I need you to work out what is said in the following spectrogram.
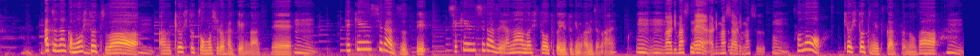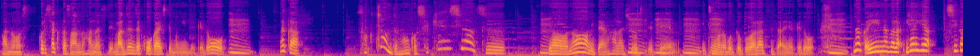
あとなんかもう一つは、うんあの今日一つ面白い発見があって、うん。世間知らずって世間知らずやなあの人とかいう時もあるじゃない？うんうん、ありますね。うんあります、うんあります。うん。その今日一つ見つかったのがうん。あのこれ作田さんの話で、まあ、全然公開してもいいんだけどうん。なんかさくちゃんってなんか世間知らずうんやーなーみたいな話をしてて、うん、いつものごとく笑ってたんやけど、うん。なんか言いながら「いやいや違う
